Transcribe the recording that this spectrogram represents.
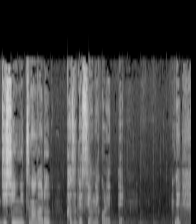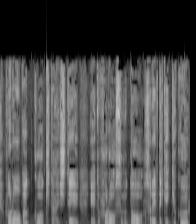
自信につながる数ですよね、これって。で、フォローバックを期待して、えっ、ー、と、フォローすると、それって結局、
